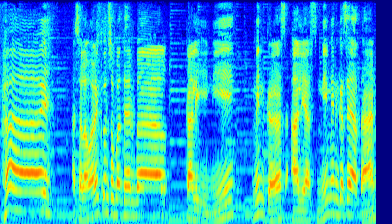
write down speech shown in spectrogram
Hai. Assalamualaikum Sobat Herbal. Kali ini Minkes alias Mimin Kesehatan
